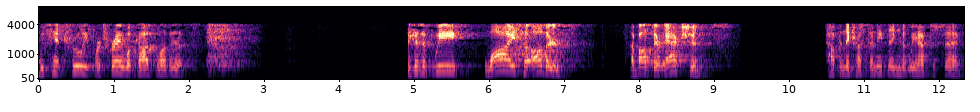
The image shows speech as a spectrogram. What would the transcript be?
we can't truly portray what God's love is. Because if we lie to others about their actions, how can they trust anything that we have to say?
